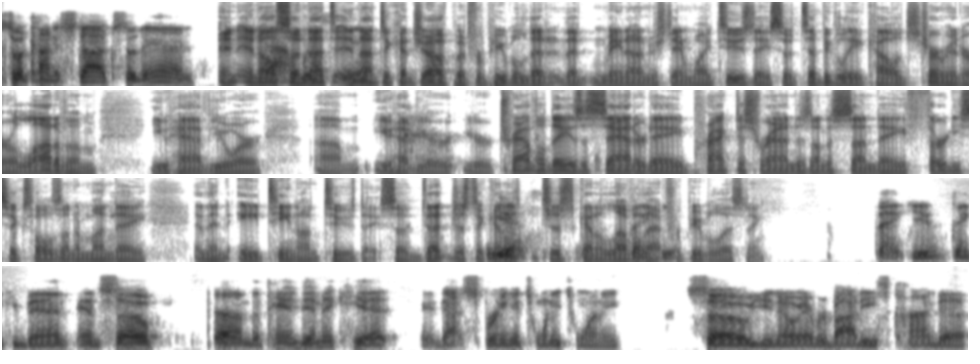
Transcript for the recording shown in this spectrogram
so it kind of stuck. So then, and and also not to, and not to cut you off, but for people that that may not understand why Tuesday. So typically a college tournament, or a lot of them, you have your um, you have your your travel day is a Saturday, practice round is on a Sunday, 36 holes on a Monday, and then 18 on Tuesday. So that just to kind yes. of just kind of level Thank that you. for people listening. Thank you, thank you, Ben. And so um, the pandemic hit that spring of 2020. So you know everybody's kind of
